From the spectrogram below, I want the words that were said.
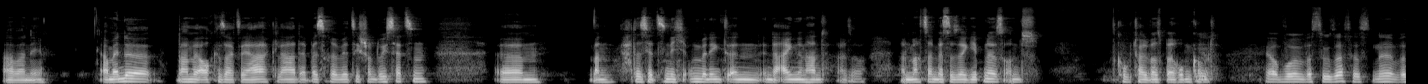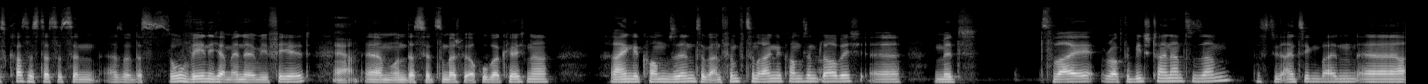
Aber nee. Am Ende haben wir auch gesagt, ja klar, der Bessere wird sich schon durchsetzen. Ähm, man hat es jetzt nicht unbedingt in, in der eigenen Hand. Also man macht sein bestes Ergebnis und guckt halt, was bei rumkommt. Ja, obwohl, was du gesagt hast, ne, was krass ist, dass es dann, also, dass so wenig am Ende irgendwie fehlt. Ja. Ähm, und dass jetzt zum Beispiel auch Huber Kirchner reingekommen sind, sogar an 15 reingekommen sind, glaube ich, äh, mit zwei Rock the Beach Teilnahmen zusammen. Das sind die einzigen beiden äh,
